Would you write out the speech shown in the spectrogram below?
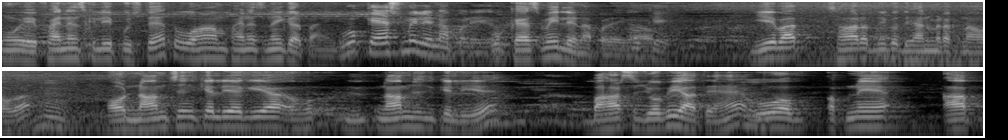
वो ये फाइनेंस के लिए पूछते हैं तो वहाँ हम फाइनेंस नहीं कर पाएँगे। वो कैश में लेना पड़ेगा। वो कैश में ही लेना पड़ेगा। ओके। ये बात हर आदमी को ध्यान में रखना होगा। और नाम चेंज के लिए गया नाम चेंज के लिए बाहर से जो भी आते हैं वो अपने आप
